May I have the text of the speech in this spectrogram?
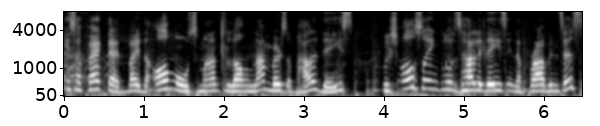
is affected by the almost month-long numbers of holidays, which also includes holidays in the provinces,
